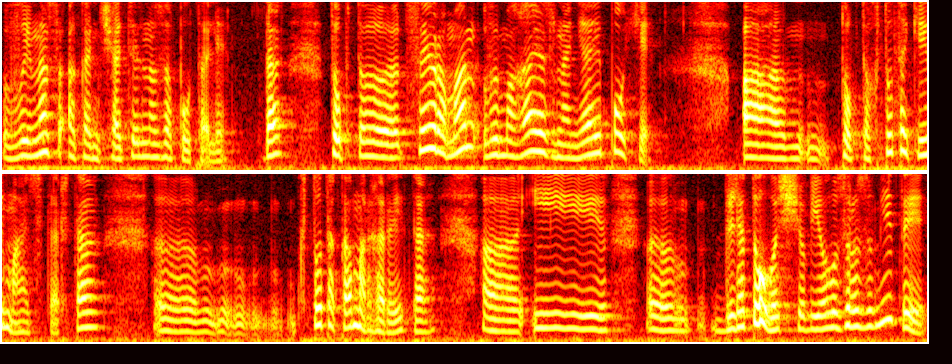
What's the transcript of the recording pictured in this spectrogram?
Ви нас окончательно запутали. Да? Тобто цей роман вимагає знання епохи. А, тобто, хто такий майстер, та? Е, хто така Маргарита. І е, для того, щоб його зрозуміти,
